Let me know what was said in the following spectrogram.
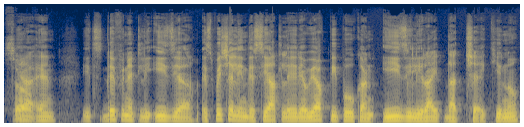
So, yeah, and it's definitely easier, especially in the Seattle area. We have people who can easily write that check, you know.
